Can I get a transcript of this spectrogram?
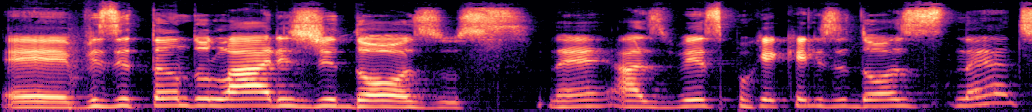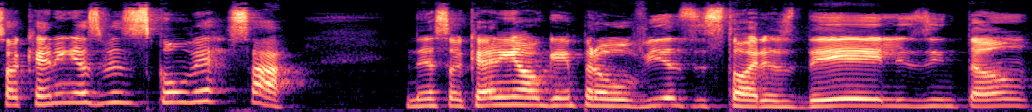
é, visitando lares de idosos, né? Às vezes porque aqueles idosos, né? Só querem às vezes conversar, né? Só querem alguém para ouvir as histórias deles. Então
